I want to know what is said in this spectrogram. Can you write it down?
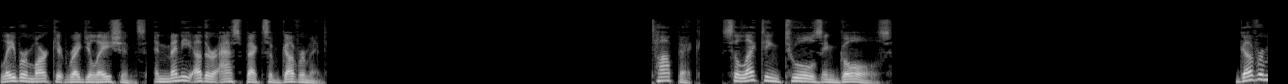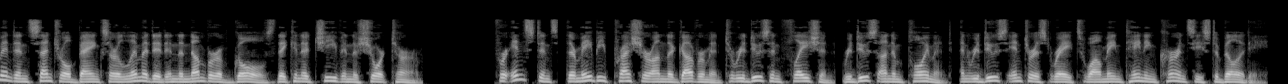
labor market regulations, and many other aspects of government. Selecting tools and goals Government and central banks are limited in the number of goals they can achieve in the short term. For instance, there may be pressure on the government to reduce inflation, reduce unemployment, and reduce interest rates while maintaining currency stability.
